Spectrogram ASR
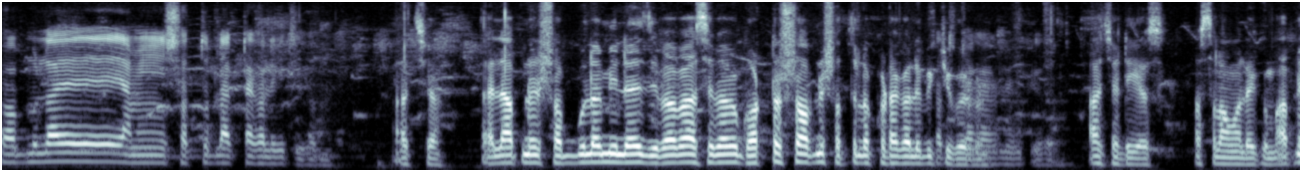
সব মিলায় আমি সত্তর লাখ টাকা হলে বিক্রি করব। আচ্ছা তাহলে আপনার সবগুলো মিলে যেভাবে আছে সেভাবে গট্টর সহ আপনি সত্তর লক্ষ টাকা হলে বিক্রি করবেন। আচ্ছা ঠিক আছে আসসালামু আলাইকুম। আপনি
